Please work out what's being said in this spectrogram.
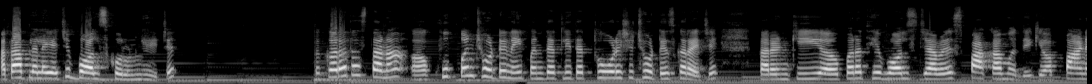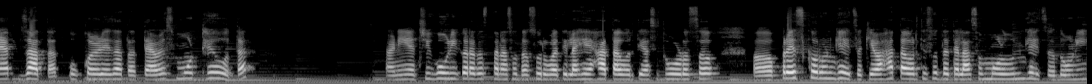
आता आपल्याला याचे बॉल्स करून घ्यायचे तर करत असताना खूप पण छोटे नाही पण त्यातली त्यात थोडेसे छोटेच करायचे. कारण की परत हे बॉल्स ज्यावेळेस पाकामध्ये किंवा पाण्यात जातात उकळले जातात त्यावेळेस मोठे होतात. आणि याची गोळी करत असताना सुद्धा सुरुवातीला हे हातावरती असं थोडस प्रेस करून घ्यायचं किंवा हातावरती सुद्धा त्याला असं मळून घ्यायचं. दोन्ही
